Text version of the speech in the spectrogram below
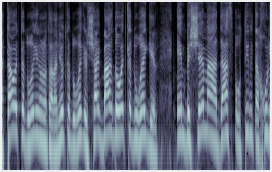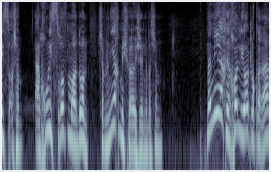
אתה אוהד כדורגל, יונתן, אני אוהד כדורגל, שי ברדה אוהד כדורגל. הם בשם האהדה הספורטיבית הלכו לשרוף, עכשיו, הלכו לשרוף מועדון. עכשיו, נניח מישהו היה ישן בשם. נניח, יכול להיות, לא קרה.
